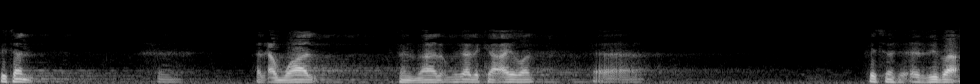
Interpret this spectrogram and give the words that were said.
فتن آه، الأموال فتن المال وكذلك أيضا آه، فتنة الربا.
